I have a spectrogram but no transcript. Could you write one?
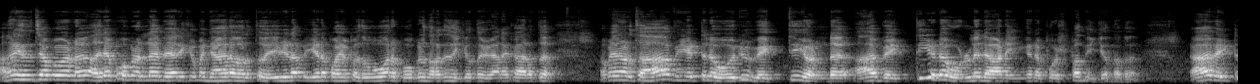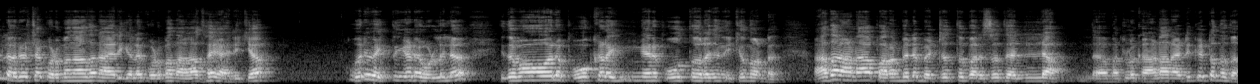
അങ്ങനെ ചോദിച്ചപ്പോൾ അതിലെ പോകുമ്പോഴെല്ലാം വിചാരിക്കുമ്പോൾ ഞാൻ ഓർത്തു ഈടെ ഈടെ പോയപ്പോൾ ഇതുപോലെ പൂക്കൾ നിറഞ്ഞു നിൽക്കുന്നു വേനൽക്കാലത്ത്. അപ്പൊ ഞാൻ ഓർത്തു ആ വീട്ടിൽ ഒരു വ്യക്തിയുണ്ട്. ആ വ്യക്തിയുടെ ഉള്ളിലാണ് ഇങ്ങനെ പുഷ്പം നിൽക്കുന്നത്. ആ വീട്ടിൽ ഒരുപക്ഷെ കുടുംബനാഥനായിരിക്കും അല്ലെ കുടുംബനാഥയായിരിക്കാം. ഒരു വ്യക്തിയുടെ ഉള്ളിൽ ഇതുപോലെ പൂക്കൾ ഇങ്ങനെ പൂത്തുറഞ്ഞ് നിൽക്കുന്നുണ്ട്. അതാണ് ആ പറമ്പിലും മുറ്റത്തും പരിസരത്തും എല്ലാം മറ്റുള്ള കാണാനായിട്ട് കിട്ടുന്നത്.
